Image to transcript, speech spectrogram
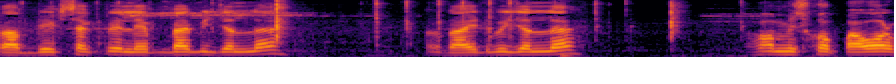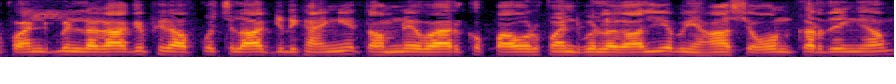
तो आप देख सकते हैं लेफ़्ट राइट भी जल रहा है राइट भी जल रहा है। हम इसको पावर पॉइंट में लगा के फिर आपको चला के दिखाएँगे। तो हमने वायर को पावर पॉइंट में लगा लिया। अब यहाँ से ऑन कर देंगे हम।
